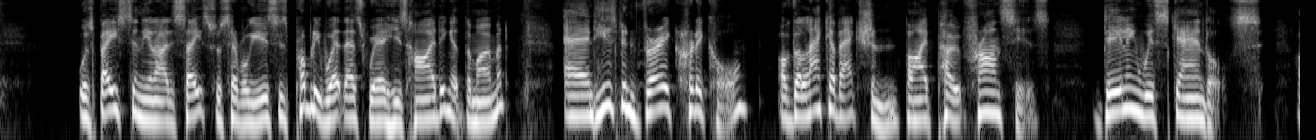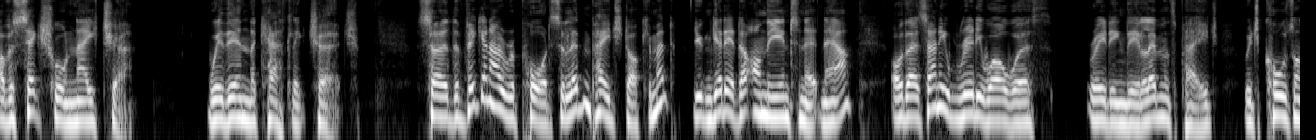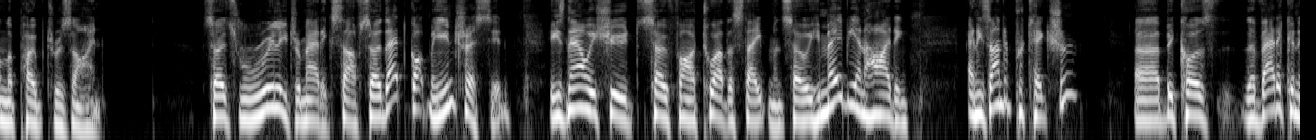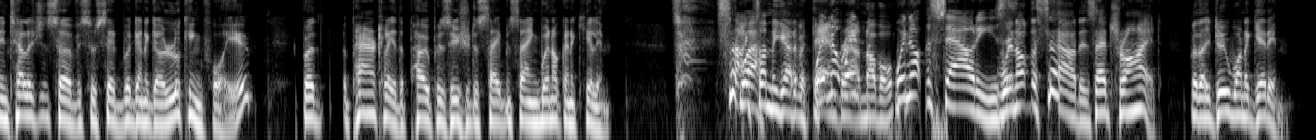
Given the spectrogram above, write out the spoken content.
was based in the United States for several years. Is probably where that's where he's hiding at the moment, and he's been very critical of the lack of action by Pope Francis dealing with scandals of a sexual nature within the Catholic Church. So the Vigano report is an 11 page document. You can get it on the internet now, although it's only really well worth reading the 11th page, which calls on the Pope to resign. So it's really dramatic stuff. So that got me interested. He's now issued so far two other statements. So he may be in hiding and he's under protection uh, because the Vatican Intelligence Service have said, we're going to go looking for you. But apparently the Pope has issued a statement saying, we're not going to kill him. it's like well, something out of a Dan not, Brown novel. We're not the Saudis. We're not the Saudis. That's right. But they do want to get him.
